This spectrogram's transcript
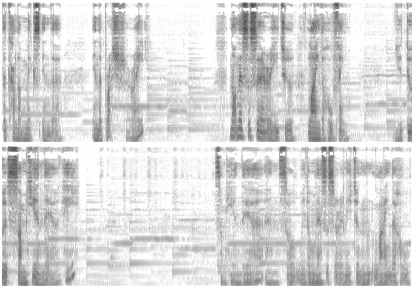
the color mix in the in the brush, right? Not necessary to line the whole thing. You do it some here and there, okay? Some here and there, and so we don't necessarily need to line the whole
